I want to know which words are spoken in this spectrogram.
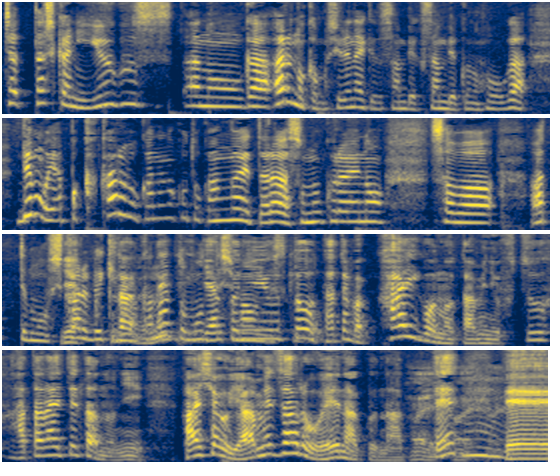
ちゃ確かに優遇す、あの、があるのかもしれないけど、300、300の方が。でもやっぱかかるお金のことを考えたら、そのくらいの差はあってもしかるべきなのかなと思ってしまうんですけど。逆に言うと、例えば介護のために普通働いてたのに、会社を辞めざるを得なくなって、はいはいえー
